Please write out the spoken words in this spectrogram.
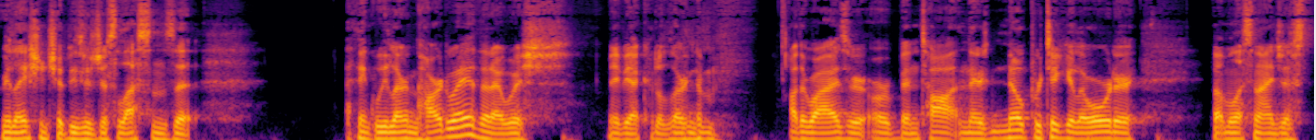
relationship. These are just lessons that I think we learned the hard way that I wish maybe I could have learned them otherwise or, or been taught. And there's no particular order, but Melissa and I just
